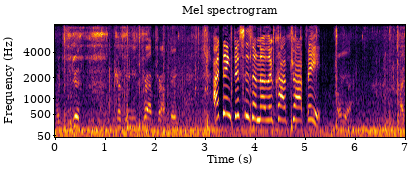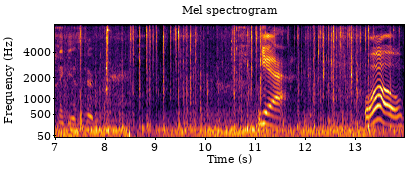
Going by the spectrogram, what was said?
which is good because we need crab trap bait. I think this is another crab trap bait. Oh yeah, I think he is too. Yeah. Whoa.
